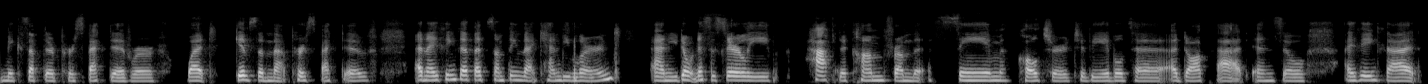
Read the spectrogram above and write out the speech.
makes up their perspective or what gives them that perspective and i think that that's something that can be learned and you don't necessarily have to come from the same culture to be able to adopt that. And so I think that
